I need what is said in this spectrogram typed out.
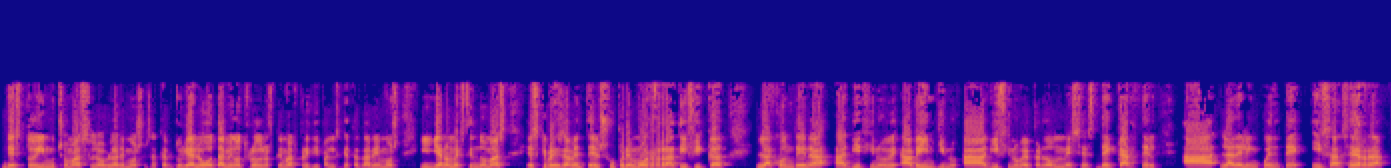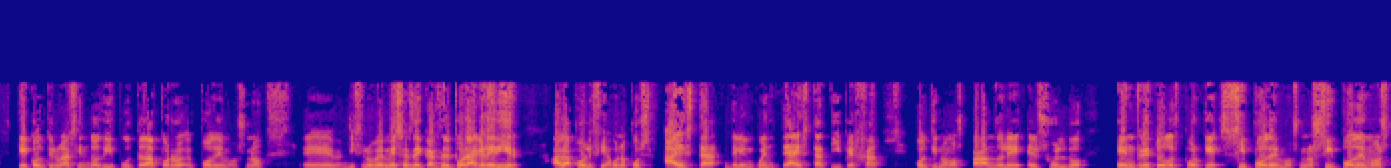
De esto y mucho más lo hablaremos en esta tertulia. Luego también otro de los temas principales que trataremos, y ya no me extiendo más, es que precisamente el Supremo ratifica la condena a 19, a 29, a 19 perdón, meses de cárcel a la delincuente Isa Serra que continúa siendo diputada por Podemos, ¿no? 19 eh, meses de cárcel por agredir a la policía. Bueno, pues a esta delincuente, a esta tipeja, continuamos pagándole el sueldo entre todos, porque sí podemos, no sí podemos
